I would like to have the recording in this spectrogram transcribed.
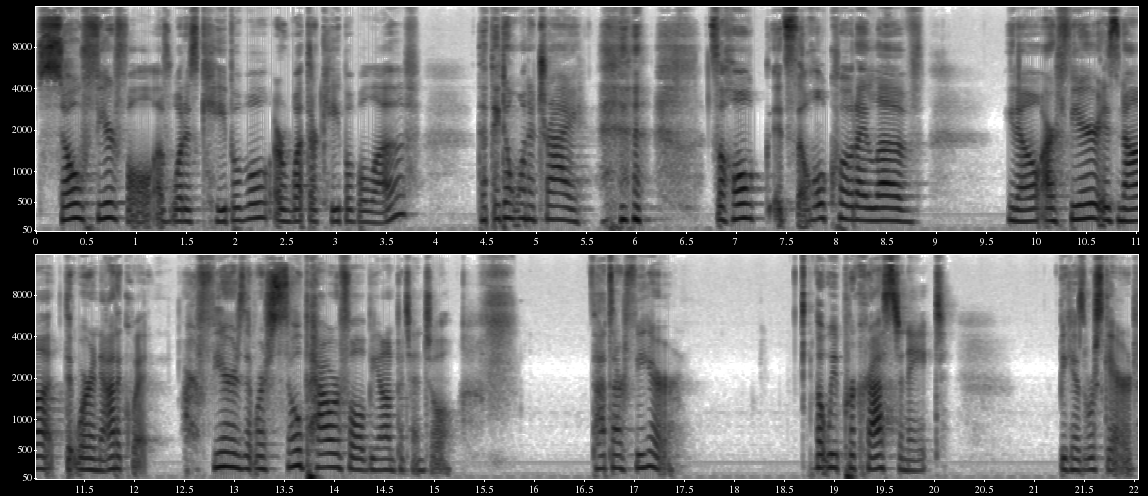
so fearful of what is capable or what they're capable of that they don't want to try. it's the whole it's the whole quote I love. You know, our fear is not that we're inadequate. Our fear is that we're so powerful beyond potential. That's our fear. But we procrastinate because we're scared.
